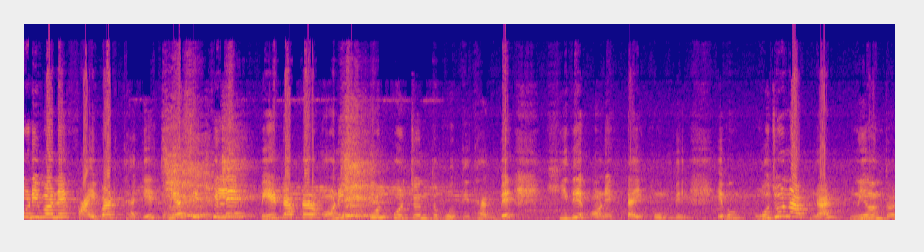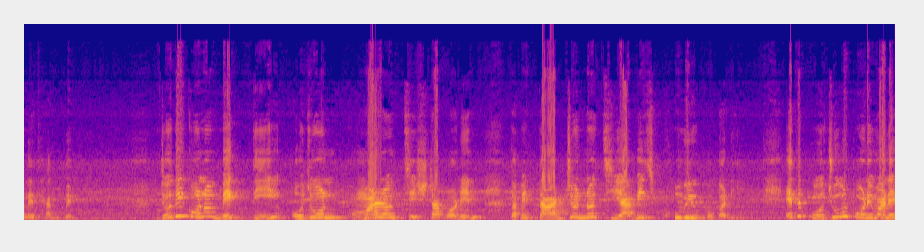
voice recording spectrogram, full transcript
পরিমাণে ফাইবার থাকে। চিয়া সিড খেলে পেট আপনার অনেকক্ষণ পর্যন্ত ভর্তি থাকবে, খিদে অনেকটাই কমবে এবং ওজন আপনার নিয়ন্ত্রণে থাকবে। যদি কোনো ব্যক্তি ওজন কমানোর চেষ্টা করেন, তবে তার জন্য চিয়া বীজ খুবই উপকারী। এতে প্রচুর পরিমাণে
